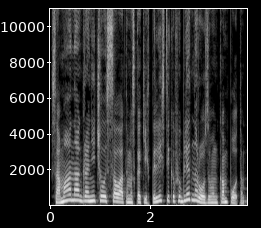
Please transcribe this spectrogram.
Сама она ограничилась салатом из каких-то листиков и бледно-розовым компотом.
